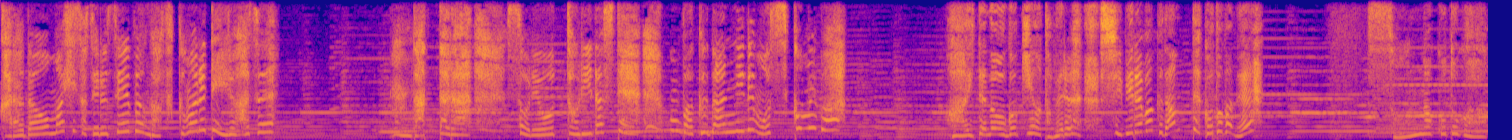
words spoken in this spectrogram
体を麻痺させる成分が含まれているはず。だったらそれを取り出して爆弾にでも仕込めば相手の動きを止めるしびれ爆弾ってことだね。そんなことが。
